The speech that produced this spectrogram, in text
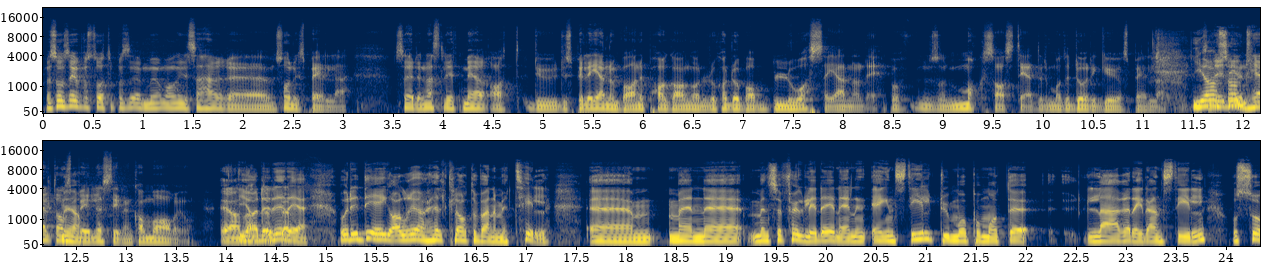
Men sånn som jeg har forstått det på mange av disse her uh, Sonic-spillene, så er det nesten litt mer at du, du spiller gjennom bane et par ganger, og du kan da bare blåse gjennom dem på sånn maks hastighet. Det er på da det er gøy å spille. Ja, så det, det er jo en helt annen Ja. spillestil enn hva Mario. Ja, det er det det er. Og det er det jeg aldri har helt klart å venne meg til. Um, men, uh, men selvfølgelig, det er en egen- stil. Du må på en måte lære deg den stilen, og så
